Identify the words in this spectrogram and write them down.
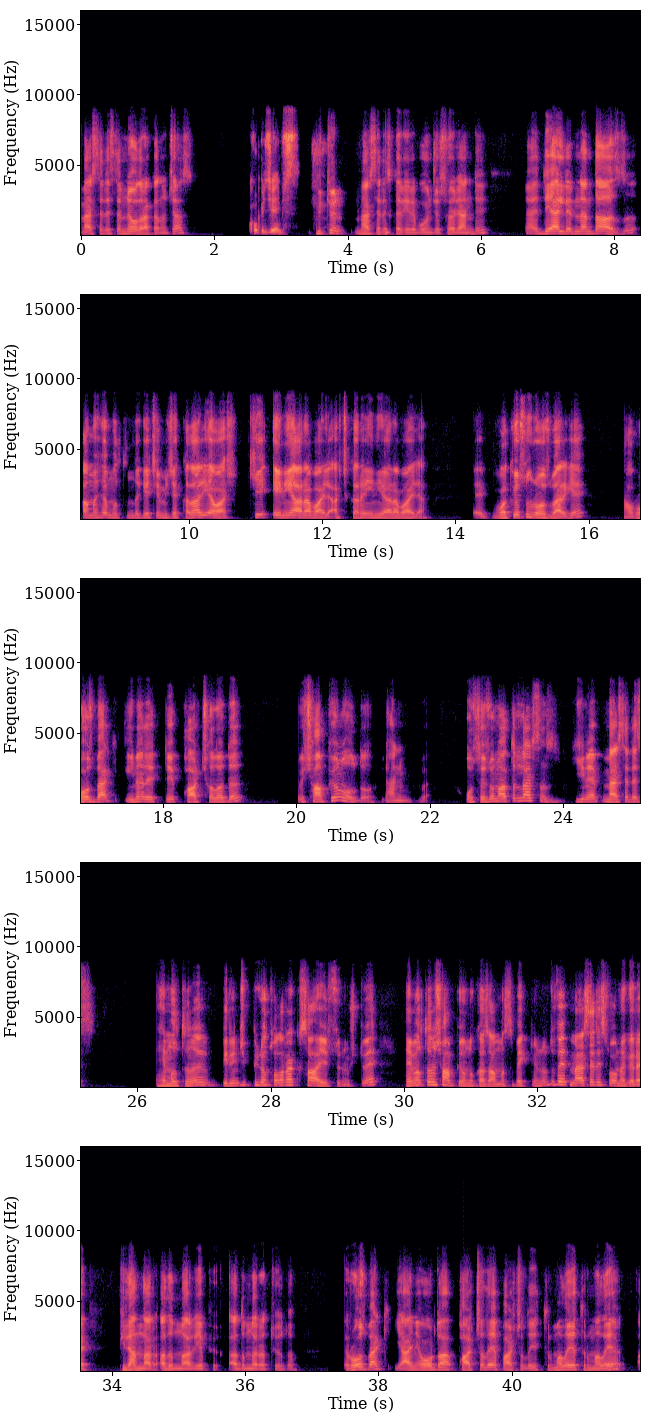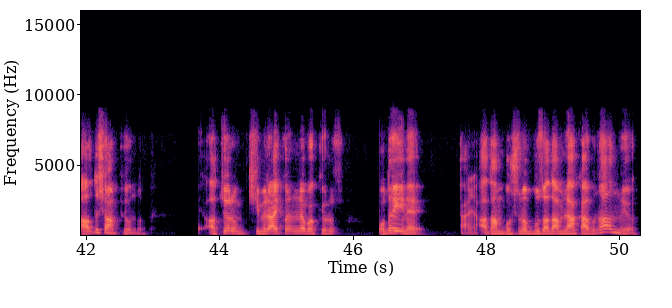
Mercedes'te ne olarak anacağız? Kobe James bütün Mercedes kariyeri boyunca söylendi. Yani diğerlerinden daha hızlı ama Hamilton'da geçemeyecek kadar yavaş. Ki en iyi arabayla, açık ara en iyi arabayla. E, bakıyorsun Rosberg'e. Ya Rosberg inat etti, parçaladı ve şampiyon oldu. Yani o sezonu hatırlarsınız. Yine Mercedes Hamilton'ı birinci pilot olarak sahaya sürmüştü ve Hamilton'ın şampiyonluğu kazanması bekleniyordu ve Mercedes ona göre planlar, adımlar yapıyor, adımlar atıyordu. Rosberg yani orada parçalaya parçalaya, tırmalaya tırmalaya aldı şampiyonluğu. Atıyorum Kimi Raikkonen'e bakıyoruz. O da yine yani adam boşuna buz adam lakabını almıyor.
